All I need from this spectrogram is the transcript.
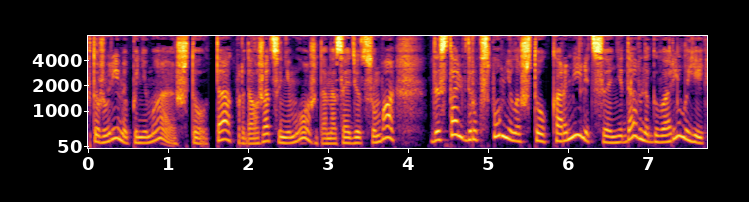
в то же время, понимая, что так продолжаться не может, она сойдет с ума, Десталь вдруг вспомнила, что кормилица недавно говорила ей,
